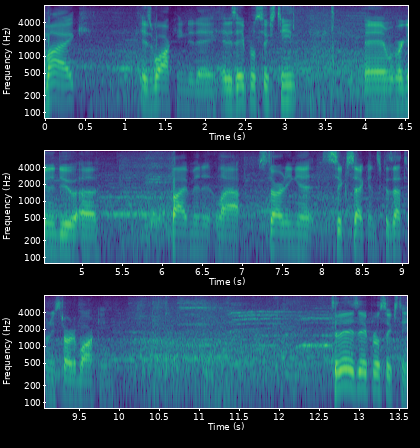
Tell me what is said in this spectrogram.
Mike is walking today. It is April 16th, and we're going to do a five minute lap starting at six seconds because that's when he started walking. Today is April 16th.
